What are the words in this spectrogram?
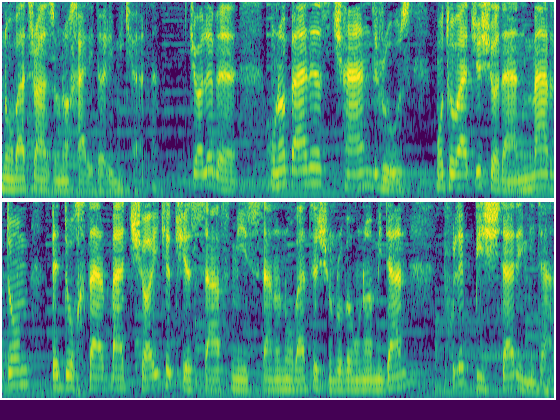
نوبت رو از اونا خریداری می‌کردن. جالبه. اونا بعد از چند روز متوجه شدن مردم به دختر بچههایی که توی صف میستن و نوبتشون رو به اونا میدن پول بیشتری میدن.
